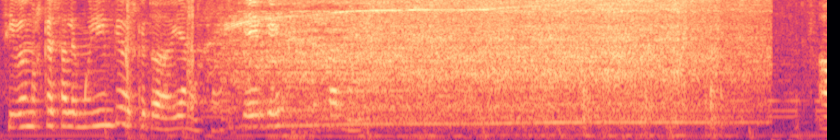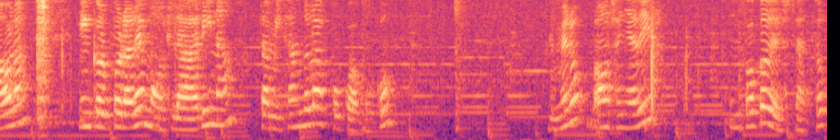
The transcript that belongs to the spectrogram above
Si vemos que sale muy limpio es que todavía no está. Ahora incorporaremos la harina tamizándola poco a poco. Primero vamos a añadir un poco de extracto.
